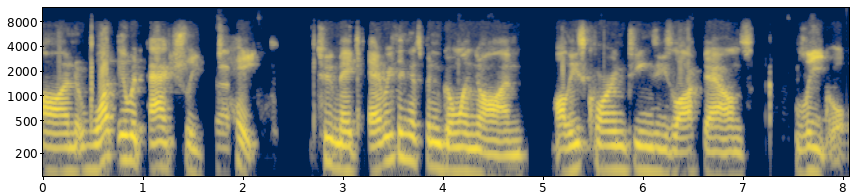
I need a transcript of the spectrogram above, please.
on what it would actually take to make everything that's been going on, all these quarantines, these lockdowns, legal.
